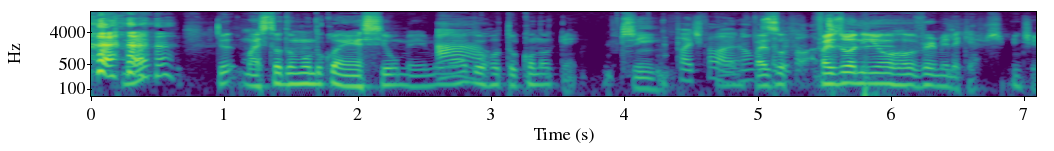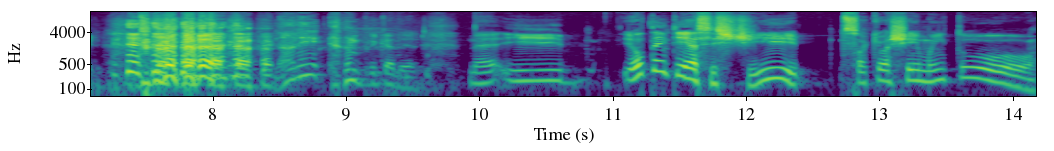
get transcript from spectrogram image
né? Mas todo mundo conhece o meme, Ah. né? Do Hotoku no Ken. Sim. Pode falar, É, eu não faz, vou o, falar. faz o olhinho vermelho aqui. Mentira. não, nem... Brincadeira. Né? E eu tentei assistir, só que eu achei muito.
